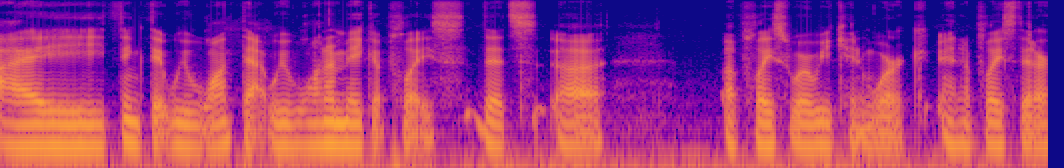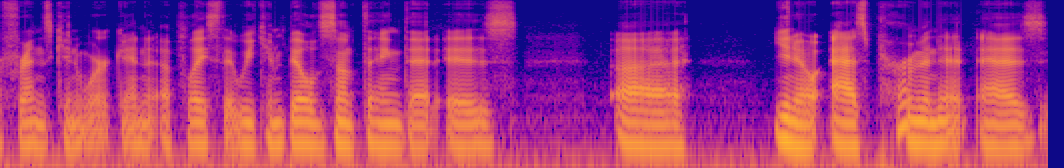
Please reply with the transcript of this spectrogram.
I think that we want that. We want to make a place that's uh, a place where we can work, and a place that our friends can work, and a place that we can build something that is, uh, you know, as permanent as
